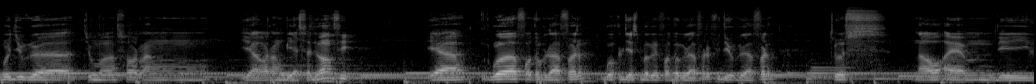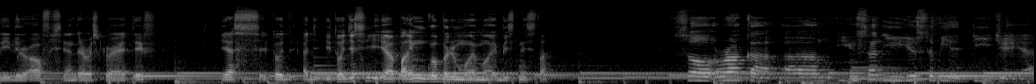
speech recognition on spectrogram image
gue juga cuma seorang ya orang biasa doang sih. Ya, gue fotografer, gue kerja sebagai fotografer, videografer. Terus now I am the leader of Sianteres Creative. Yes, itu aja- itu aja sih. Ya paling gue baru mulai-mulai bisnis lah. So Raka, um, you said you used to be a DJ ya,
